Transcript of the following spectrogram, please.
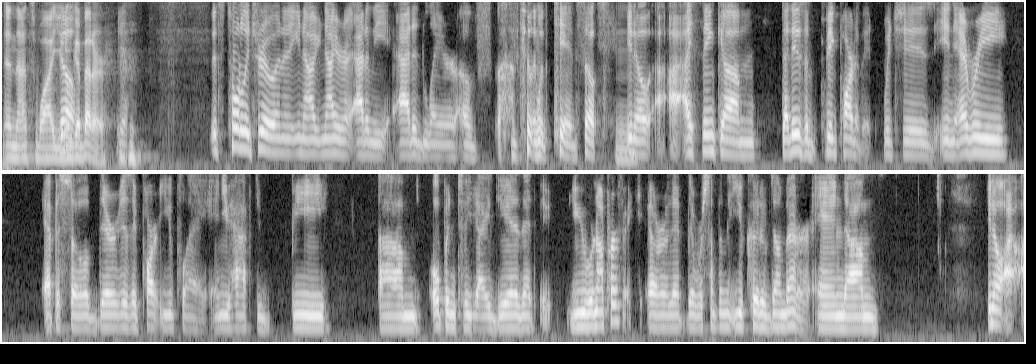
and that's why you no. don't get better. Yeah. it's totally true, and uh, you know now you're adding the added layer of, of dealing with kids. So mm. you know I, I think um, that is a big part of it, which is in every episode, there is a part you play, and you have to be um, open to the idea that you were not perfect, or that there was something that you could have done better. And um, you know, I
